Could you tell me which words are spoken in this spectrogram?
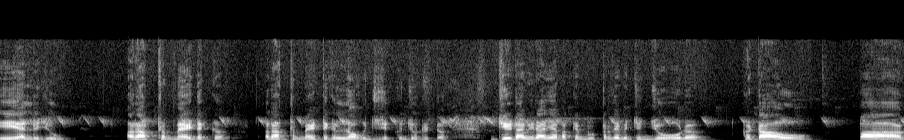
ALU arithmetic arithmetic logic unit. ਜਿਹੜਾ ਵੀ ਰਾਜੇ ਆਪਾਂ ਕੰਪਿਊਟਰ ਦੇ ਵਿੱਚ ਜੋੜ, ਘਟਾਓ, ਭਾਗ,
